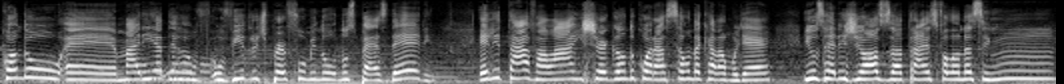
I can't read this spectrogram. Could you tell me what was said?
Quando é, Maria derramou o vidro de perfume no, nos pés dele, ele estava lá enxergando o coração daquela mulher e os religiosos atrás falando assim: hum,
